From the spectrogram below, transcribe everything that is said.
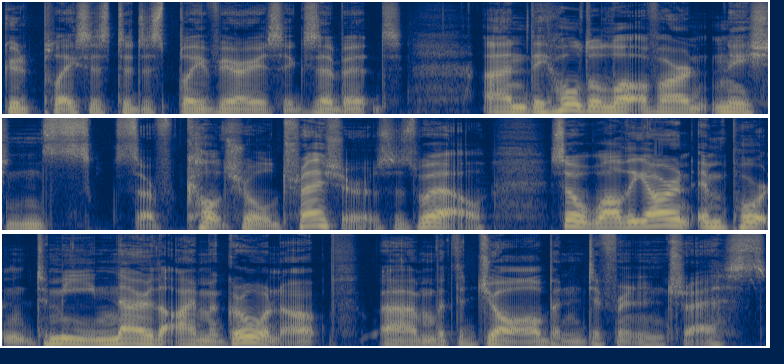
good places to display various exhibits, and they hold a lot of our nation's sort of cultural treasures as well. So while they aren't important to me now that I'm a grown up um, with a job and different interests,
